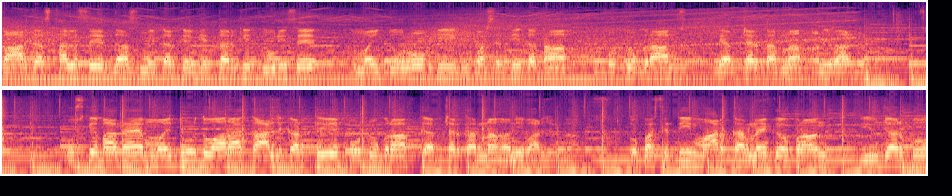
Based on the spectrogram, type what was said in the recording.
कार्यस्थल से 10 मीटर के भीतर की दूरी से मजदूरों की उपस्थिति तथा फोटोग्राफ कैप्चर करना अनिवार्य होगा। उसके बाद है मजदूर द्वारा कार्य करते हुए फोटोग्राफ कैप्चर करना अनिवार्य होगा। उपस्थिति मार्क करने के उपरांत यूज़र को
